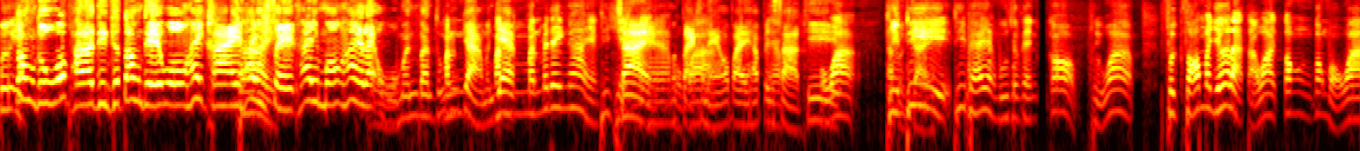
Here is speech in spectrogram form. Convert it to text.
มืออีก ต้องดูว่าพาราดินจะต้องเดโวให้ใครใช่ ให้เสกให้มองให้อะไรโอ้โหมันมันทุกอย่างมันแยกมันไม่ได้ง่ายอย่างที่คิดใช่นะฮะมันผมแตกว่าแขนงออกไปครับเป็นศาสตร์ที่ เพราะว่าทีมน่าสนใจที่ที่แพ้อย่างบลูเซนก็ถือว่าฝึกซ้อมมาเยอะแหละแต่ว่าต้องต้องบอกว่า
